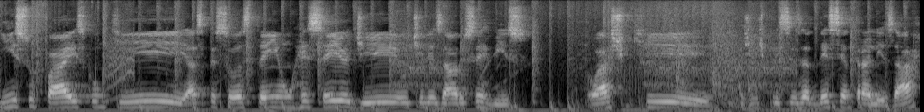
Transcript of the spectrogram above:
Isso faz com que as pessoas tenham receio de utilizar o serviço. Eu acho que a gente precisa descentralizar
